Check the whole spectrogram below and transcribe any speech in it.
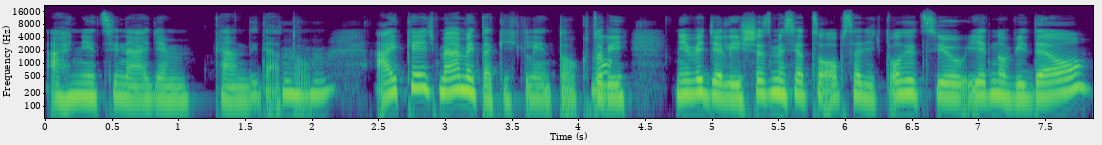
a hneď si nájdem kandidátov. Mm-hmm. Aj keď máme takých klientov, ktorí no. nevedeli 6 mesiacov obsadiť pozíciu, jedno video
